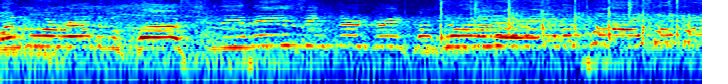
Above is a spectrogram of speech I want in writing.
One more round of applause for the amazing third grade class. One more round of applause.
